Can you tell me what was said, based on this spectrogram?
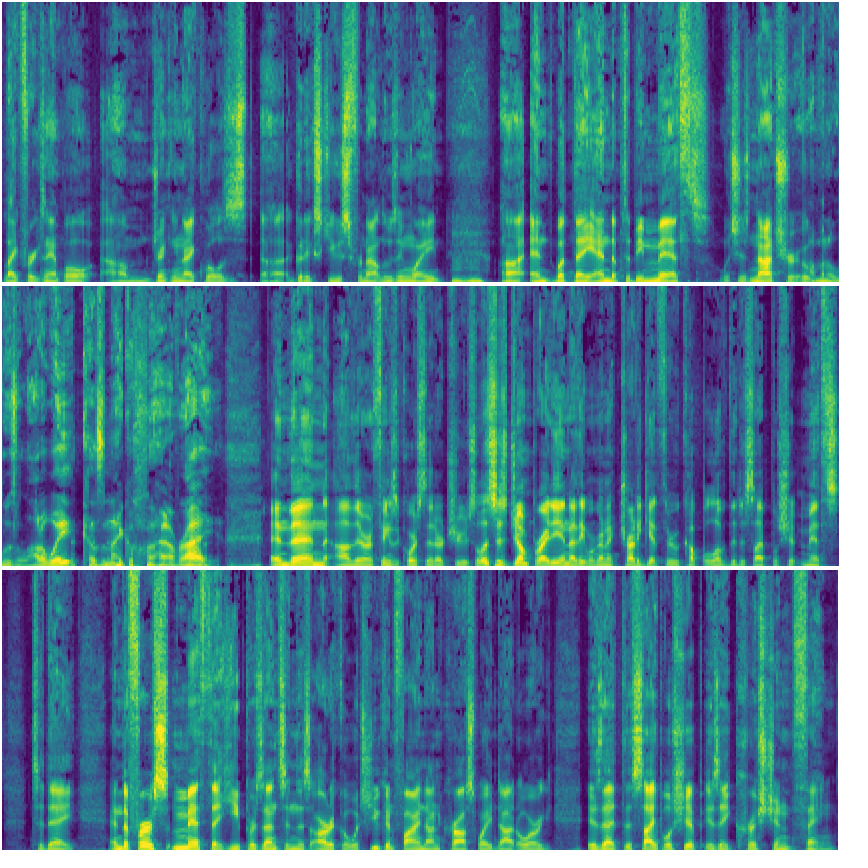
Like, for example, um, drinking NyQuil is uh, a good excuse for not losing weight. Mm-hmm. Uh, and what they end up to be myths, which is not true. I'm going to lose a lot of weight because of NyQuil. All right. And then uh, there are things, of course, that are true. So let's just jump right in. I think we're going to try to get through a couple of the discipleship myths today. And the first myth that he presents in this article, which you can find on crossway.org, is that discipleship is a Christian thing.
